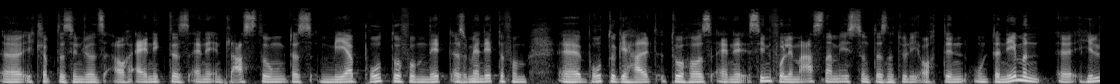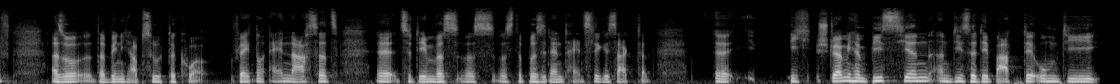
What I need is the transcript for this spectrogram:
Äh, ich glaube, da sind wir uns auch einig, dass eine Entlastung, dass mehr Brutto vom Net, also mehr Netto vom äh, Bruttogehalt durchaus eine sinnvolle Maßnahme ist und das natürlich auch den Unternehmen äh, hilft. Also da bin ich absolut d'accord vielleicht noch ein Nachsatz äh, zu dem, was, was, was der Präsident Heinzle gesagt hat. Äh, ich störe mich ein bisschen an dieser Debatte um die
